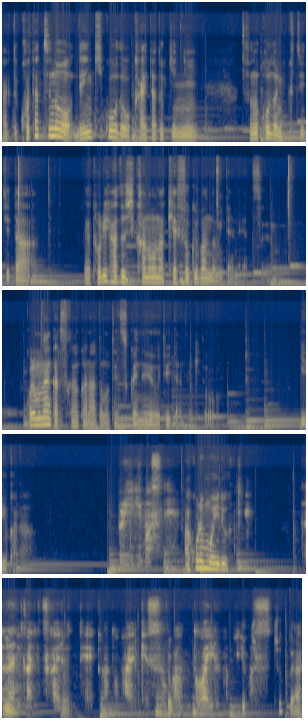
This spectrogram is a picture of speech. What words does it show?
あと、こたつの電気コードを変えたときに、そのコードにくっついてた、取り外し可能な結束バンドみたいなやつ。これもなんか使うかなと思って机の上に置いといたんだけど、いるかな？それいりますね。あ、これもいる。何かに使えるんで、あの、はい、結束バンドはいるいります。ちょっと、あ、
